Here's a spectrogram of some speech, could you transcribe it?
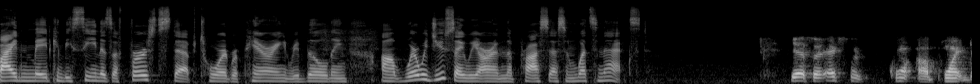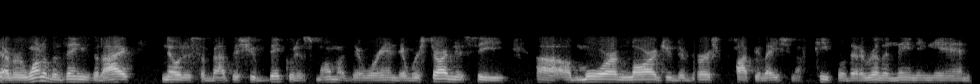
Biden made can be seen as a first step toward repairing and rebuilding, um, where would you say we are in the process and what's next? Yes, an excellent uh, point, Deborah. One of the things that I notice about this ubiquitous moment that we're in, that we're starting to see uh, a more larger, diverse population of people that are really leaning in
